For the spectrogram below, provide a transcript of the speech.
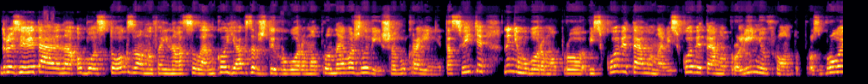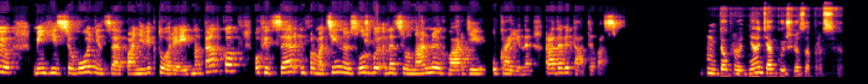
Друзі, вітаю на обосток. З вами Фаїна Василенко. Як завжди, говоримо про найважливіше в Україні та світі. Нині говоримо про військові теми на військові теми, про лінію фронту, про зброю. Мій гість сьогодні це пані Вікторія Ігнатенко, офіцер інформаційної служби Національної гвардії України. Рада вітати вас. Доброго дня, дякую, що запросили.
